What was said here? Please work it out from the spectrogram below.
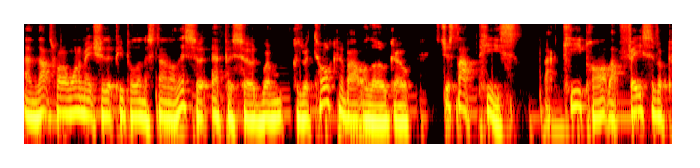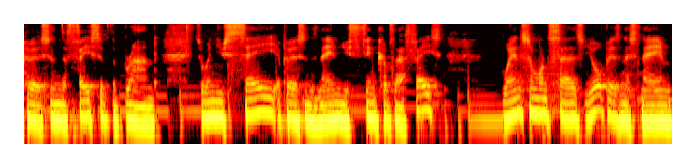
And that's what I want to make sure that people understand on this episode when, because we're talking about a logo, it's just that piece, that key part, that face of a person, the face of the brand. So when you say a person's name, you think of their face. When someone says your business name,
